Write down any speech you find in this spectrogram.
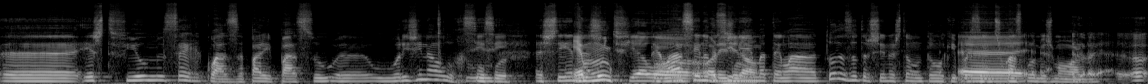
Eh, este filme segue quase a par e passo eh, o original. O, Sim, o- sim. As cenas. É muito fiel Tem lá a cena original. do cinema, tem lá. Todas as outras cenas estão, estão aqui presentes, quase pela mesma ordem. eh,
